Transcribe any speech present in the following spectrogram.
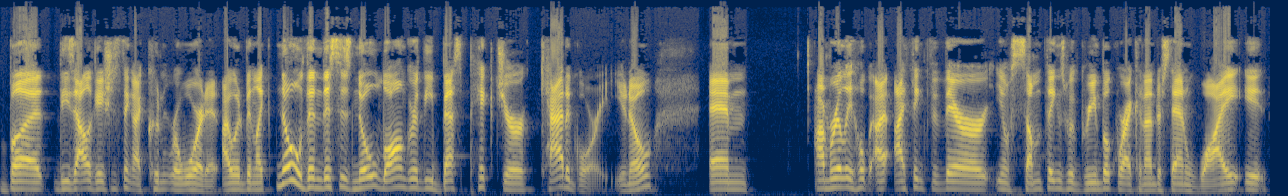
but these allegations thing, I couldn't reward it." I would have been like, "No, then this is no longer the Best Picture category," you know. And I'm really hoping. I, I think that there are you know some things with Green Book where I can understand why it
